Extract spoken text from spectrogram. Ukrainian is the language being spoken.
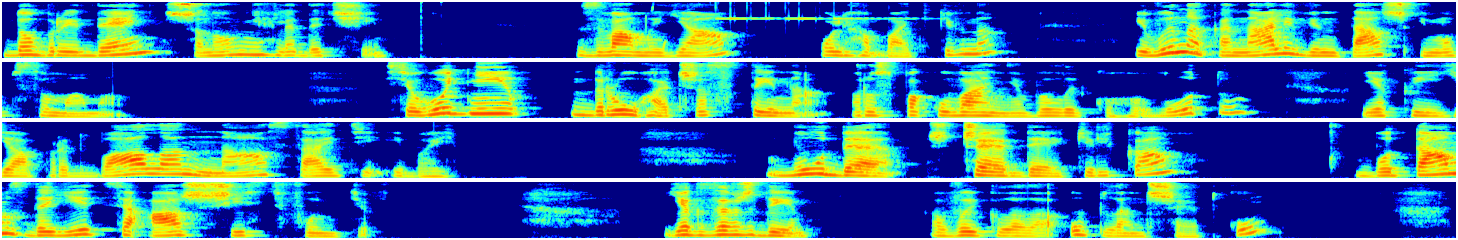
Добрий день, шановні глядачі! З вами я, Ольга Батьківна, і ви на каналі Вінтаж і Мопсомама. Сьогодні друга частина розпакування великого лоту, який я придбала на сайті eBay. Буде ще декілька, бо там, здається, аж 6 фунтів. Як завжди, виклала у планшетку,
